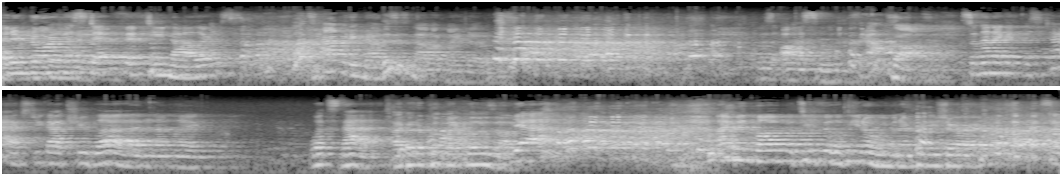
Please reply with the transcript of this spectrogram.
An enormous tip, $15. What's happening now? This is not on my notes. It was awesome. Awesome. So then I get this text, You got true blood. And I'm like, What's that? I better put my clothes on. Yeah. I'm in love with two Filipino women, I'm pretty sure. So,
